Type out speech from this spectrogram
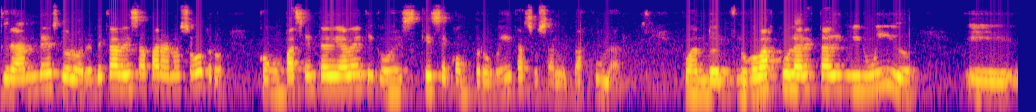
grandes dolores de cabeza para nosotros con un paciente diabético es que se comprometa su salud vascular. Cuando el flujo vascular está disminuido, eh,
